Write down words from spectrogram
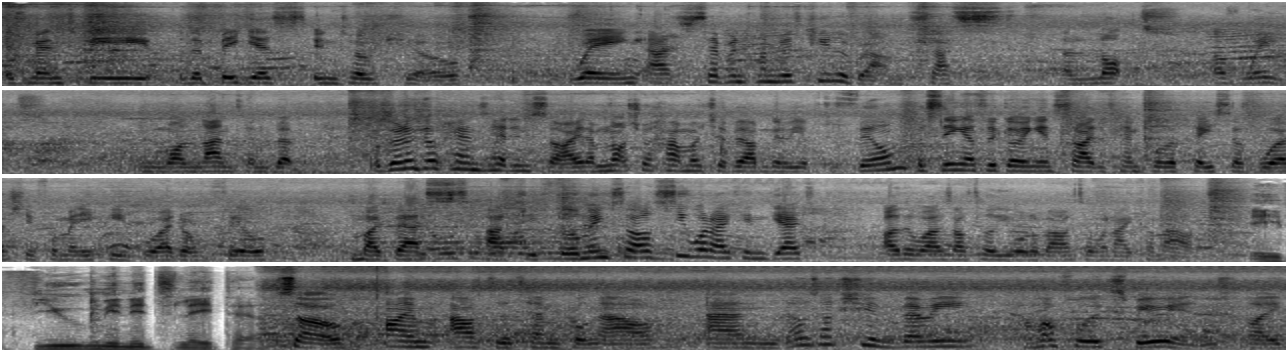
is meant to be the biggest in Tokyo, weighing at 700 kilograms. That's a lot of weight in one lantern. But we're going to go ahead and head inside. I'm not sure how much of it I'm going to be able to film. But seeing as we're going inside the temple, a place of worship for many people, I don't feel my best actually filming. So I'll see what I can get. Otherwise, I'll tell you all about it when I come out. A few minutes later. So I'm out of the temple now, and that was actually a very powerful experience. Like,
